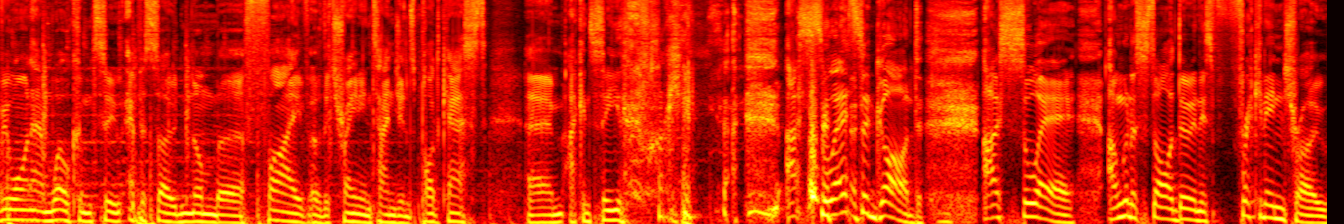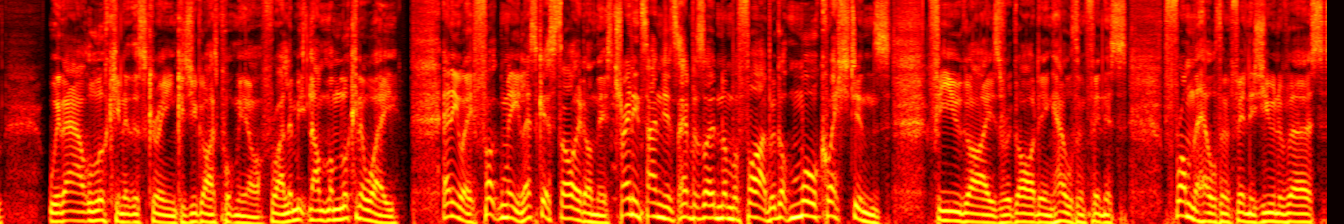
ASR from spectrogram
Everyone, and welcome to episode number five of the Training Tangents podcast. Um, I can see. I swear to God, I swear, I'm going to start doing this freaking intro without looking at the screen because you guys put me off. Right, let me. I'm, I'm looking away. Anyway, fuck me. Let's get started on this. Training Tangents episode number five. We've got more questions for you guys regarding health and fitness from the health and fitness universe.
